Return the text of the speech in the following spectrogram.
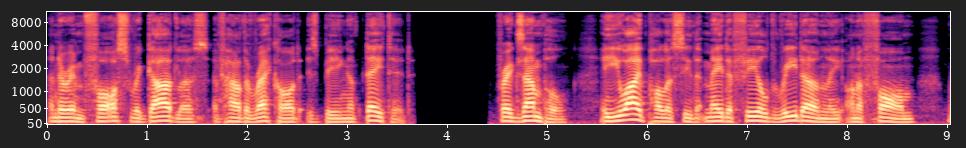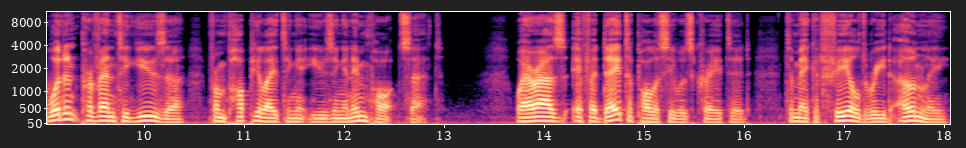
and are enforced regardless of how the record is being updated. For example, a UI policy that made a field read-only on a form wouldn't prevent a user from populating it using an import set. Whereas if a data policy was created to make a field read-only,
